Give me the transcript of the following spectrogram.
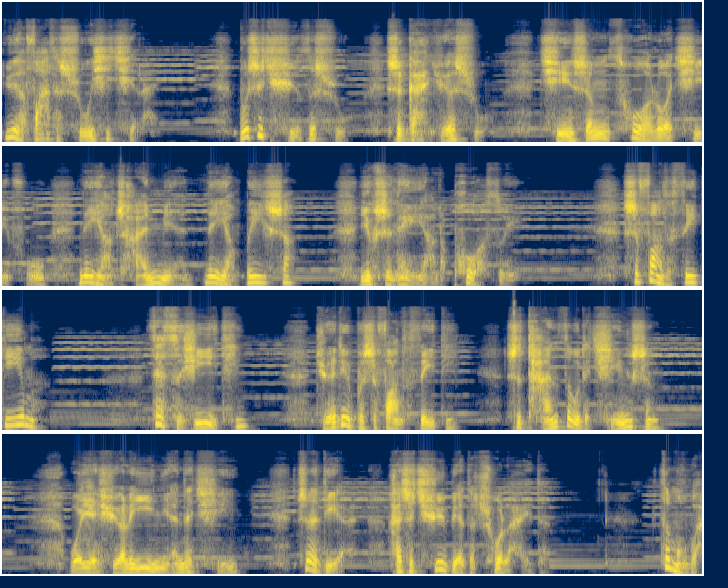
越发的熟悉起来，不是曲子熟，是感觉熟。琴声错落起伏，那样缠绵，那样悲伤，又是那样的破碎。是放的 CD 吗？再仔细一听，绝对不是放的 CD，是弹奏的琴声。我也学了一年的琴，这点还是区别的出来的。这么晚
